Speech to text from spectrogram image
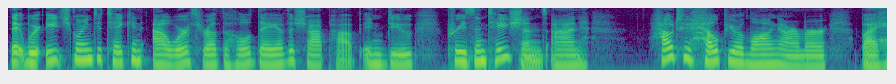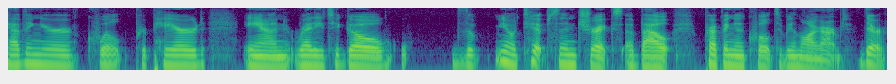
that we're each going to take an hour throughout the whole day of the shop hop and do presentations on how to help your long armer by having your quilt prepared and ready to go. The you know tips and tricks about prepping a quilt to be long armed. There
